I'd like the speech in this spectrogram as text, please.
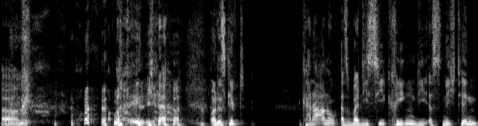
ähm, Okay. ja, und es gibt, keine Ahnung, also bei DC kriegen die es nicht hin.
